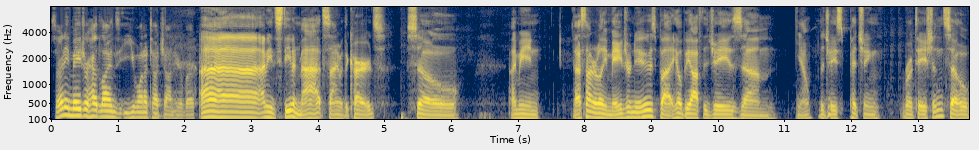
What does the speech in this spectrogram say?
Is there any major headlines you want to touch on here, Burke? Uh, I mean, Steven Matz signed with the Cards, so I mean, that's not really major news, but he'll be off the Jays. Um, you know, the Jays pitching rotation. So,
